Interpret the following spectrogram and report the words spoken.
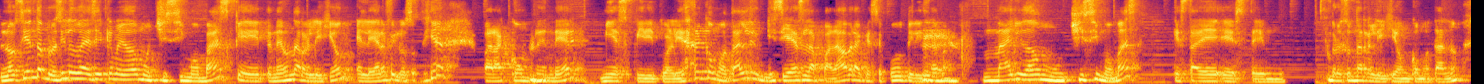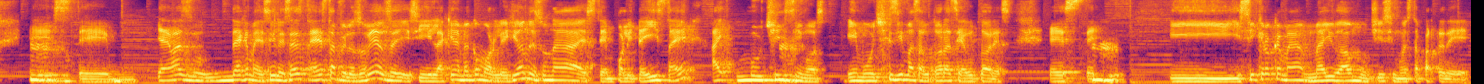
lo siento, pero sí les voy a decir que me ha ayudado muchísimo más que tener una religión, el leer filosofía para comprender mi espiritualidad como tal, y si es la palabra que se puede utilizar, me ha ayudado muchísimo más que estar este pero es una religión como tal, ¿no? Este, y además, déjenme decirles, esta filosofía, si la quieren ver como religión, es una este, politeísta, ¿eh? Hay muchísimos y muchísimas autoras y autores. Este, y, sí creo que me ha, ayudado muchísimo esta parte de,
